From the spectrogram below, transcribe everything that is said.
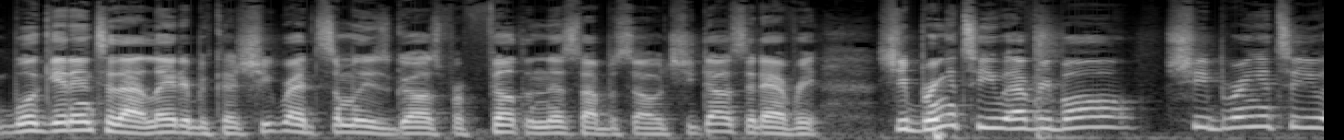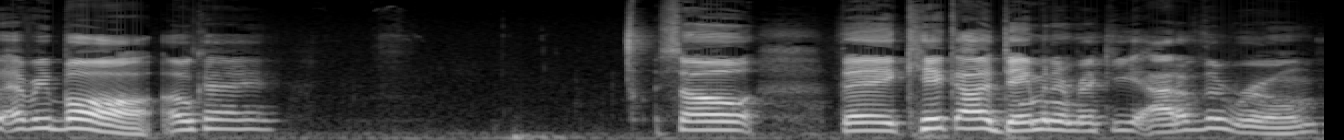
We'll get into that later because she read some of these girls for filth in this episode. She does it every. She bring it to you every ball. She bring it to you every ball. Okay. So they kick out Damon and Ricky out of the room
